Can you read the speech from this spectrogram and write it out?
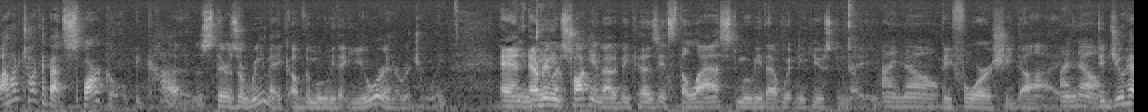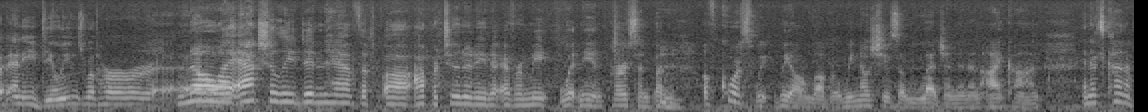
I want to talk about Sparkle because there's a remake of the movie that you were in originally, and Indeed. everyone's talking about it because it's the last movie that Whitney Houston made I know. before she died. I know. Did you have any dealings with her? No? I actually didn't have the uh, opportunity to ever meet Whitney in person, but Mm-hmm. of course we, we all love her. We know she's a legend and an icon. And it's kind of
